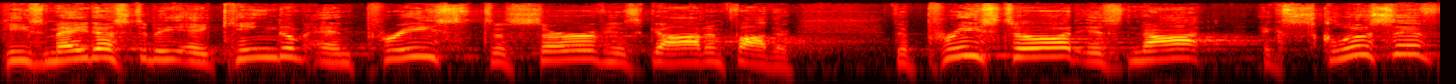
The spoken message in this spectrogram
He's made us to be a kingdom and priests to serve his God and Father. The priesthood is not exclusive,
